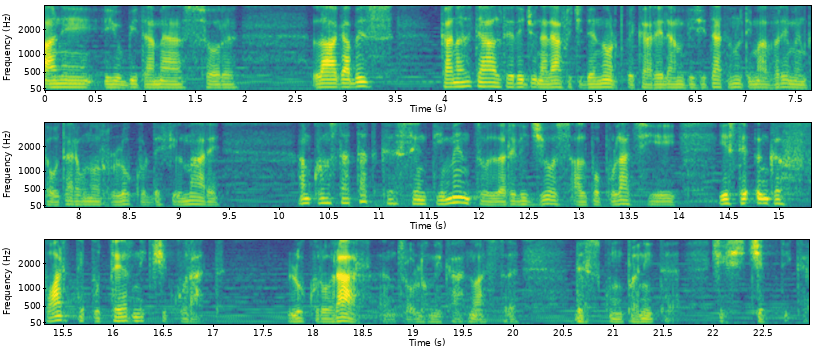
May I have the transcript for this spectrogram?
Fanny, iubita mea soră, la Agabes, ca în atâtea alte regiuni ale Africii de Nord pe care le-am vizitat în ultima vreme în căutarea unor locuri de filmare, am constatat că sentimentul religios al populației este încă foarte puternic și curat. Lucru rar într-o lume ca noastră, descumpănită și sceptică.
